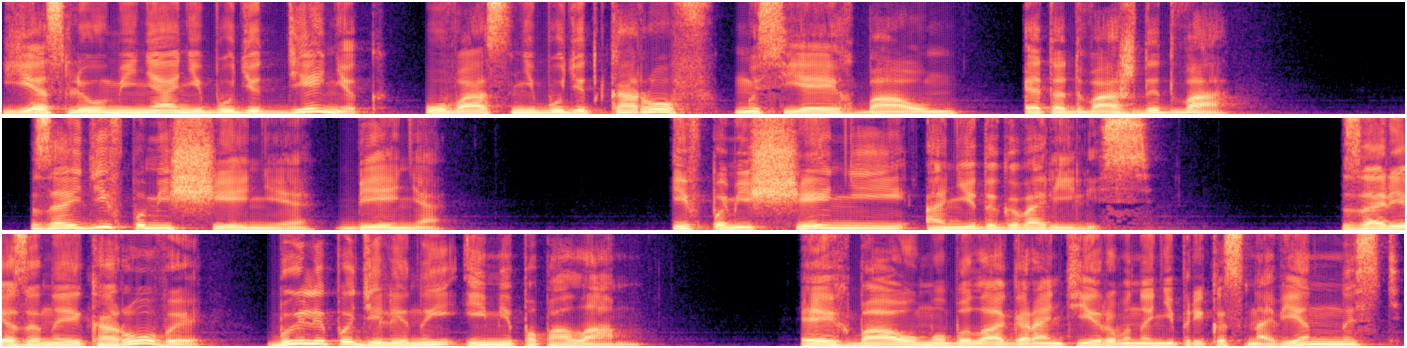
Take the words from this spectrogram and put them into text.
Если у меня не будет денег, у вас не будет коров, мсье Ихбаум. Это дважды два. Зайди в помещение, Беня». И в помещении они договорились. Зарезанные коровы – были поделены ими пополам. Эйхбауму была гарантирована неприкосновенность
